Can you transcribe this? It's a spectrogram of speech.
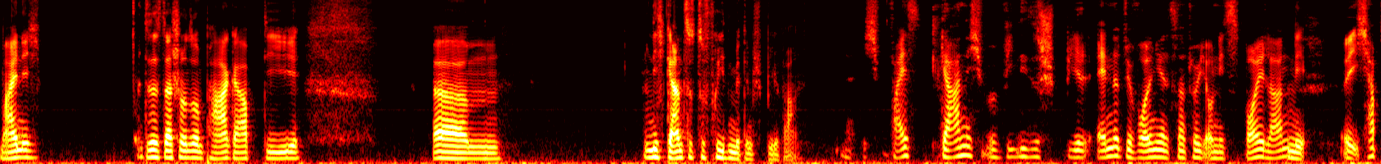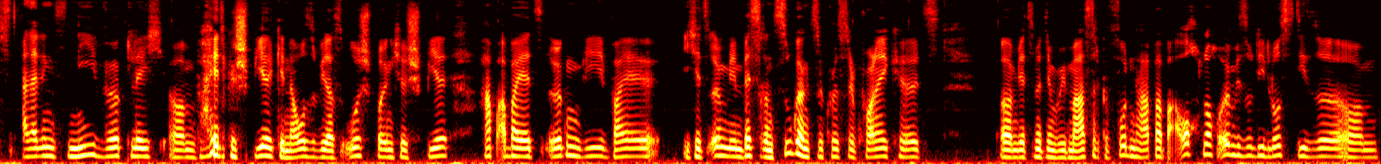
meine ich, dass es da schon so ein paar gab, die ähm, nicht ganz so zufrieden mit dem Spiel waren. Ich weiß gar nicht, wie dieses Spiel endet. Wir wollen jetzt natürlich auch nicht spoilern. Nee. Ich habe es allerdings nie wirklich ähm, weit gespielt, genauso wie das ursprüngliche Spiel. Hab aber jetzt irgendwie, weil ich jetzt irgendwie einen besseren Zugang zu Crystal Chronicles ähm, jetzt mit dem Remastered gefunden habe, aber auch noch irgendwie so die Lust, diese ähm,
